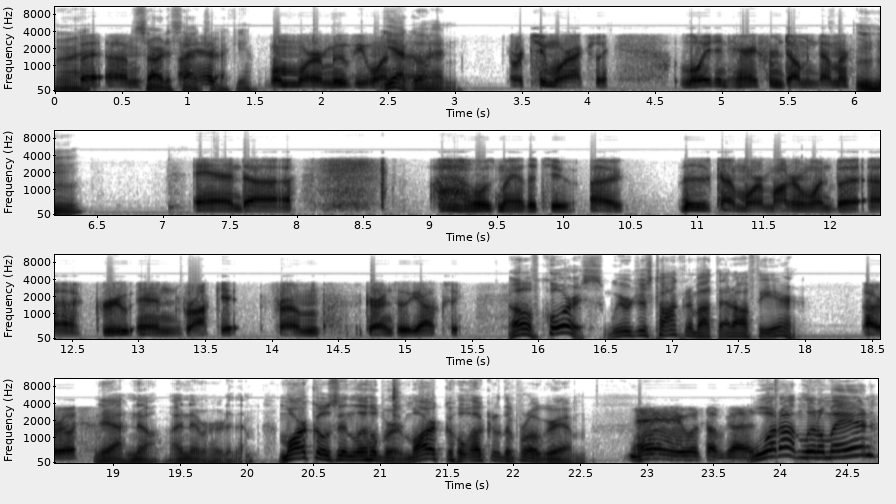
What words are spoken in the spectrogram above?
All right. But um, Sorry to sidetrack you. One more movie one. Yeah, go uh, ahead. Or two more actually. Lloyd and Harry from Dumb and Dumber, Mm-hmm. and uh, ah, what was my other two? Uh, this is kind of more a modern one, but uh, Groot and Rocket from Guardians of the Galaxy. Oh, of course. We were just talking about that off the air. Oh, really? Yeah. No, I never heard of them. Marco's in Lilburn. Marco, welcome to the program. Hey, what's up, guys? What up, little man?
